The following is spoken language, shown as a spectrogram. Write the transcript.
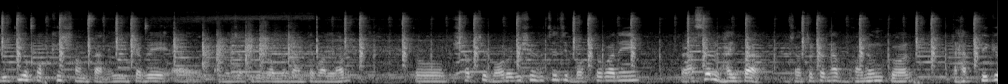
দ্বিতীয় পক্ষের সন্তান, এই হিসাবে আমি যতটুকু আমরা জানতে পারলাম। তো সবচেয়ে বড় বিষয় হচ্ছে যে বর্তমানে রাসেল ভাইপার যতটা না ভয়ঙ্কর, তার থেকে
